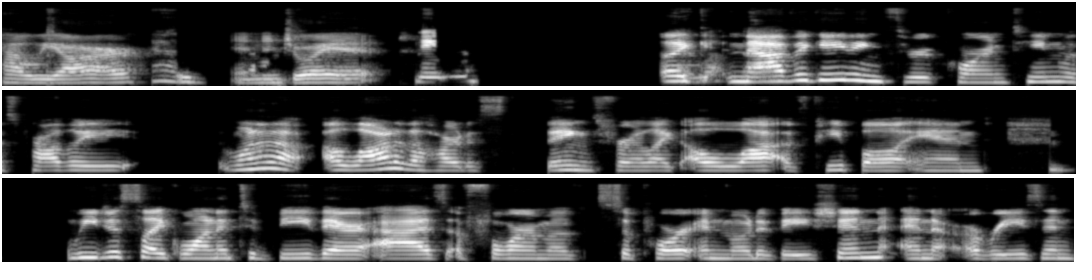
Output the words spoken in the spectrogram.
how we are, Yeah. and enjoy it. like navigating through quarantine was probably one of the a lot of the hardest things for like a lot of people and we just like wanted to be there as a form of support and motivation and a reason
